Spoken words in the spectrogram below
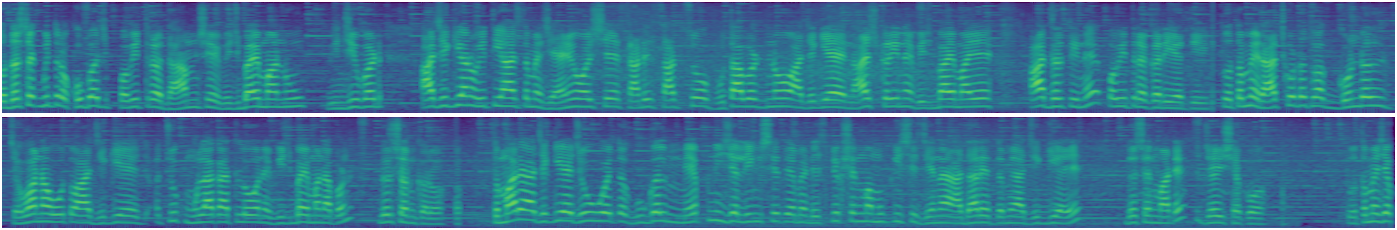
તો દર્શક મિત્રો, ખૂબ જ પવિત્ર ધામ છે વિજબાઈ માનું વિંજીવડ આ જગ્યાનો ઇતિહાસ તમે જાણ્યો હશે. સાડી સાતસો ભૂતાવડનો આ જગ્યાએ નાશ કરીને વિજબાઈ માએ આ ધરતીને પવિત્ર કરી હતી. તો તમે રાજકોટ અથવા ગોંડલ જવાના હો તો આ જગ્યાએ અચૂક મુલાકાત લો અને વિજબાઈ માના પણ દર્શન કરો. તમારે આ જગ્યાએ જવું હોય તો ગૂગલ મેપની જે લિંક છે તે અમે ડિસ્ક્રિપ્શનમાં મૂકી છે. જેના આધારે તમે આ જગ્યાએ દર્શન માટે જઈ શકો. તો તમે જે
